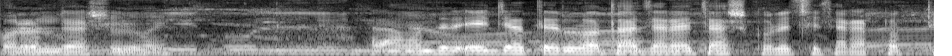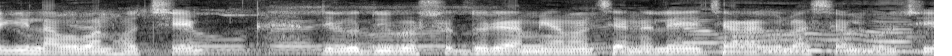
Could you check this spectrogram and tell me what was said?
ফলন দেওয়া শুরু হয়। আর আমাদের এই জাতের লতা যারা চাষ করেছে তারা প্রত্যেকেই লাভবান হচ্ছে। দীর্ঘ দুই বছর ধরে আমি আমার চ্যানেলে চারাগুলো সেল করছি।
